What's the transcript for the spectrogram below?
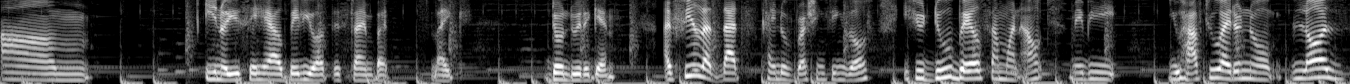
um you know you say hey i'll bail you out this time but like don't do it again i feel that that's kind of brushing things off if you do bail someone out maybe you have to i don't know laws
